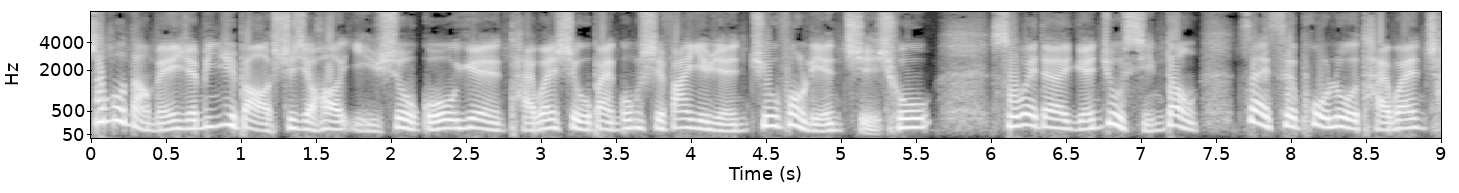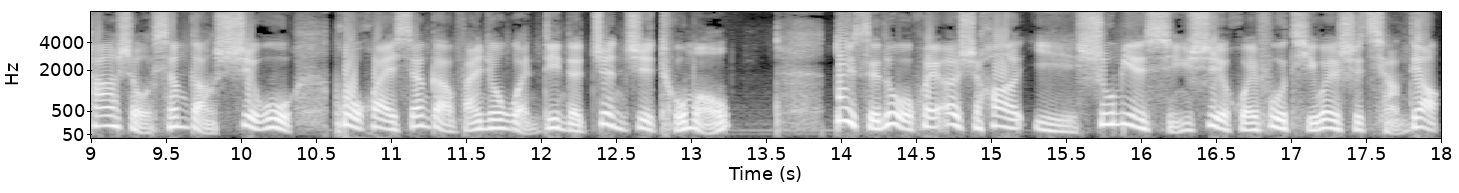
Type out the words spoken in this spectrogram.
中共党媒《人民日报》十九号引述国务院台湾事务办公室发言人朱凤莲指出，所谓的援助行动再次暴露台湾插手香港事务、破坏香港繁荣稳定的政治图谋。对此，陆委会二十号以书面形式回复提问时强调，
